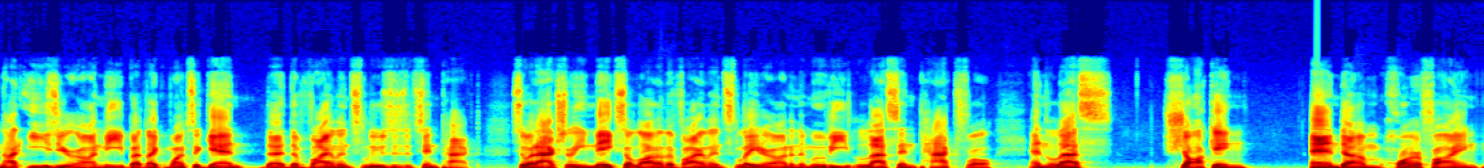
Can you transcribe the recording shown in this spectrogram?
not easier on me, but like once again, the the violence loses its impact. So it actually makes a lot of the violence later on in the movie less impactful and less shocking and um, horrifying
